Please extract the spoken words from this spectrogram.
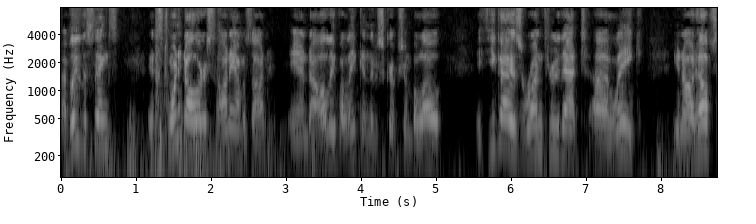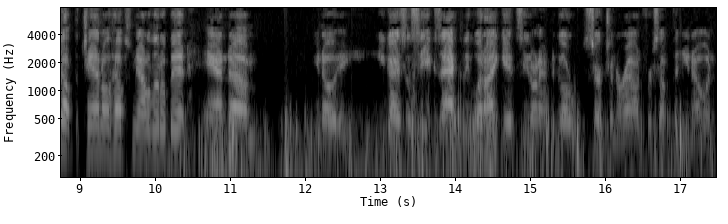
I believe this thing's, it's $20 on Amazon and I'll leave a link in the description below. If you guys run through that uh, link, you know, it helps out the channel, helps me out a little bit. And, um, you know, it, you guys will see exactly what I get so you don't have to go searching around for something, you know, and,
